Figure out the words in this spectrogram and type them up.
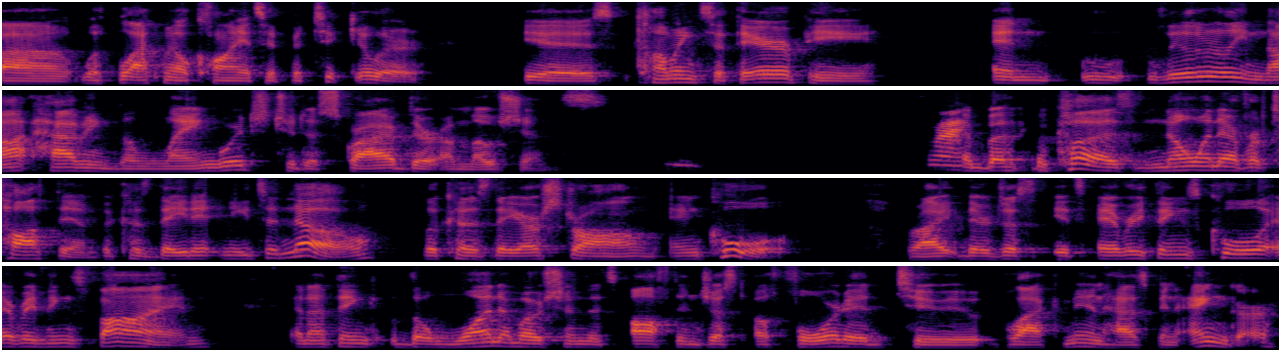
uh, with Black male clients in particular, is coming to therapy and literally not having the language to describe their emotions. Mm. Right. And, but because no one ever taught them, because they didn't need to know, because they are strong and cool, right? They're just, it's everything's cool, everything's fine. And I think the one emotion that's often just afforded to Black men has been anger,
